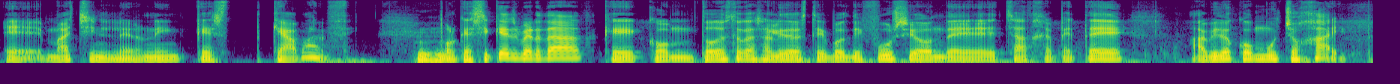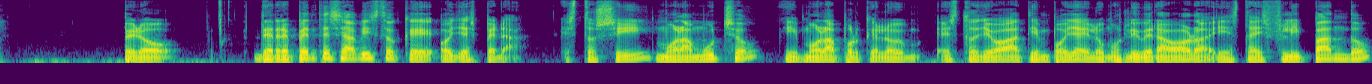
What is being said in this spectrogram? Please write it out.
eh, Machine Learning que avance. Porque sí que es verdad que con todo esto que ha salido de Stable Diffusion, de ChatGPT, ha habido con mucho hype. Pero de repente se ha visto que, oye, espera, esto sí, mola mucho y mola porque esto llevaba tiempo ya y lo hemos liberado ahora y estáis flipando.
